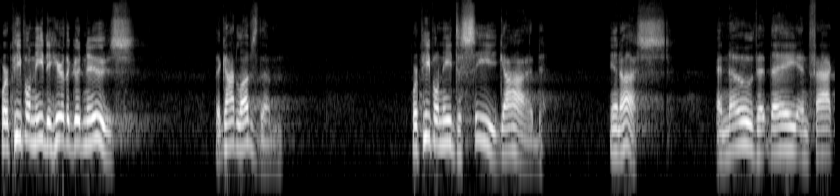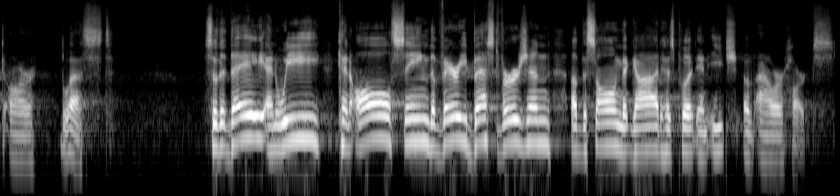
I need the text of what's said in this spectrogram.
where people need to hear the good news that God loves them, where people need to see God in us and know that they, in fact, are blessed so that they and we can all sing the very best version of the song that God has put in each of our hearts.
